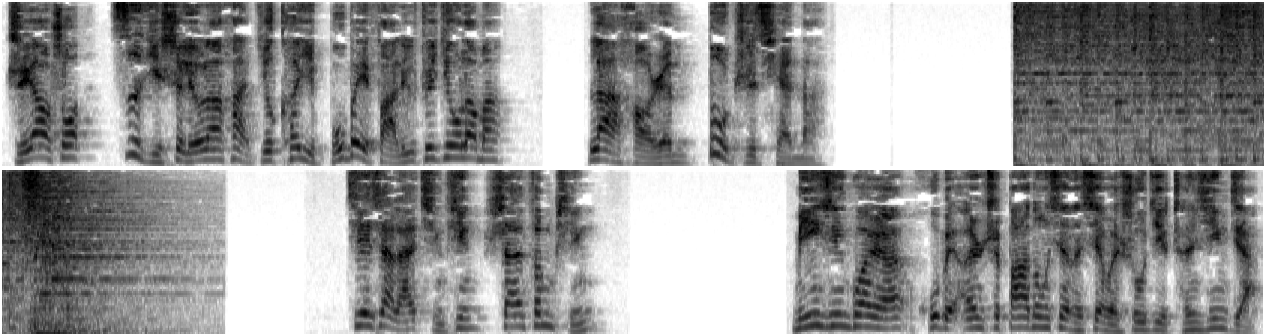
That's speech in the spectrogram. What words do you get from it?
只要说自己是流浪汉，就可以不被法律追究了吗？烂好人不值钱呐！接下来请听山峰评。明星官员湖北恩施巴东县的县委书记陈新甲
